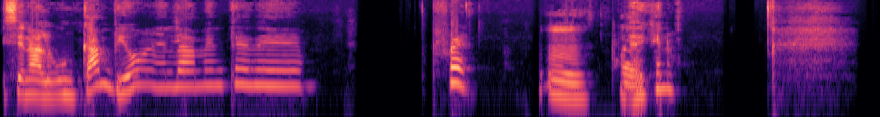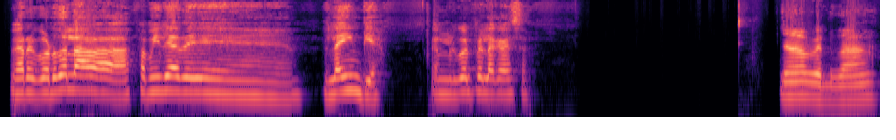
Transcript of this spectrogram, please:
hicieron algún cambio en la mente de Fred. Mm. Puede que no. Me recordó la familia de la India, con el golpe en la cabeza. Ah, verdad.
